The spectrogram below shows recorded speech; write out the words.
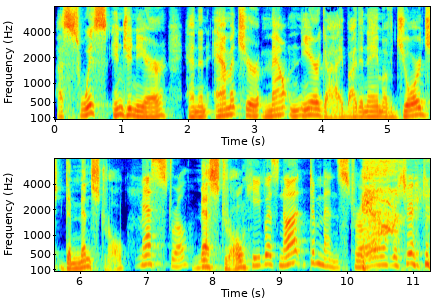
a Swiss engineer and an amateur mountaineer guy by the name of George de Menstrel, Menstrual. Mestral, He was not demenstrual, Richard.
